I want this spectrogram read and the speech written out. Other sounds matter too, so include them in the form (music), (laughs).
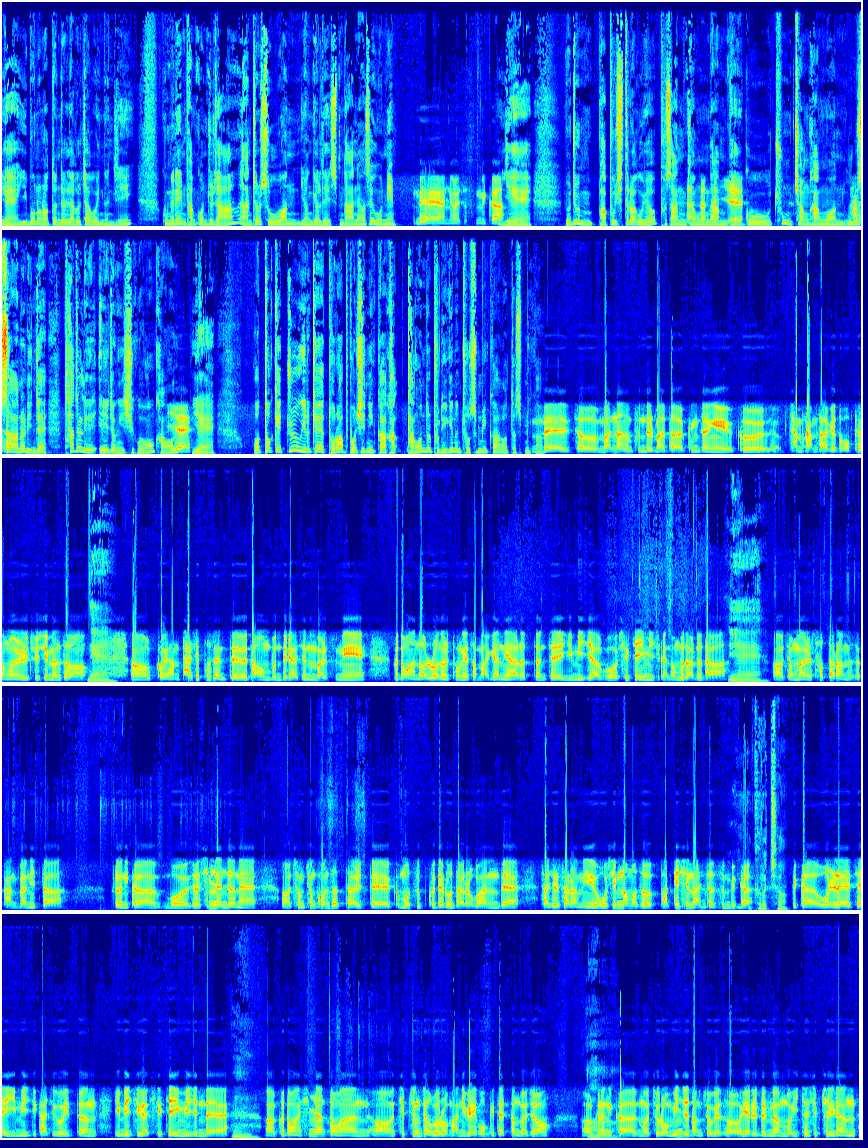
예, 이분은 어떤 전략을 짜고 있는지 국민의힘 당권 주자 안철수 의원 연결돼 있습니다. 안녕하세요, 의원님. 네, 안녕하셨습니까? 예. 요즘 바쁘시더라고요. 부산, 경남, (laughs) 예. 대구, 충청, 강원, 울산을 이제 찾을 예, 예정이시고 강원 예. 예. 어떻게 쭉 이렇게 돌아보시니까 당원들 분위기는 좋습니까? 어떻습니까? 네, 저 만나는 분들마다 굉장히 그 참 감사하게도 호평을 주시면서 네. 어 거의 한 80% 당원분들이 하시는 말씀이 그동안 언론을 통해서 막연히 알았던 제 이미지하고 실제 이미지가 너무 다르다. 예. 어 정말 소탈하면서 강단 있다. 그러니까 뭐 저 10년 전에 어 청춘 콘서트 할 때 그 모습 그대로다라고 하는데 사실 사람이 50 넘어서 바뀌지는 않지 않습니까? 그렇죠. 그러니까 원래 제 이미지 가지고 있던 이미지가 실제 이미지인데 음. 어, 그동안 10년 동안 어, 집중적으로 많이 왜곡이 됐던 거죠. 어, 아. 그러니까 뭐 주로 민주당 쪽에서 예를 들면 뭐 2017년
